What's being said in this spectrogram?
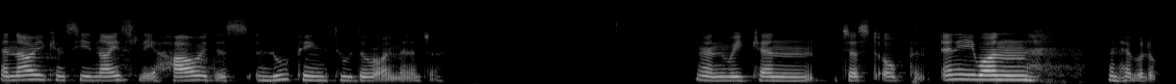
And now you can see nicely how it is looping through the ROI manager. And we can just open anyone and have a look.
